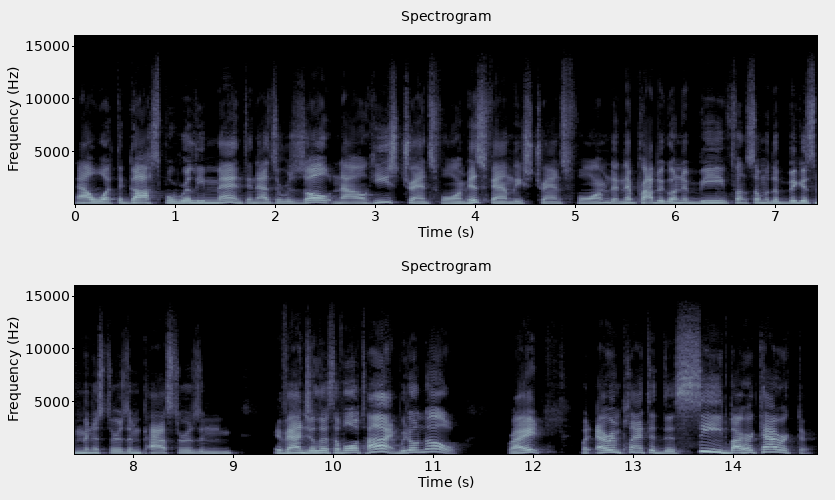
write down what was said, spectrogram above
now what the gospel really meant. And as a result, now he's transformed, his family's transformed, and they're probably going to be some of the biggest ministers and pastors and evangelists of all time. We don't know, right? But Erin planted the seed by her character.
